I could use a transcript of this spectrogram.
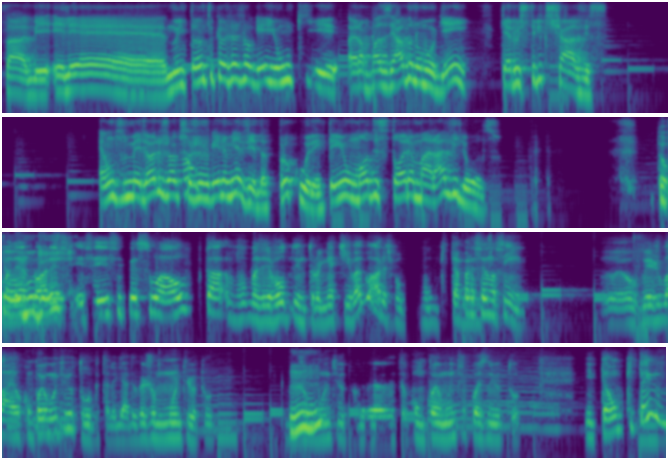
sabe? Ele é. No entanto, que eu já joguei um que era baseado no Mugen, que era o Street Chaves. É um dos melhores jogos que eu já joguei na minha vida. Procurem. Tem um modo história maravilhoso. Então, então o Mugen... esse, esse pessoal tá. Mas ele voltou, entrou em ativa agora. Tipo, o que tá aparecendo assim. Eu vejo. Eu acompanho muito YouTube, tá ligado? Eu vejo muito YouTube. Eu, uhum. muito YouTube, eu acompanho muita coisa no YouTube. Então, o que tem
